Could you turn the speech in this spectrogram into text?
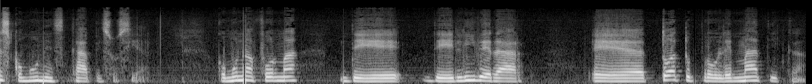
escuchas como un escape social, como una forma de, liberar eh, toda tu problemática,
